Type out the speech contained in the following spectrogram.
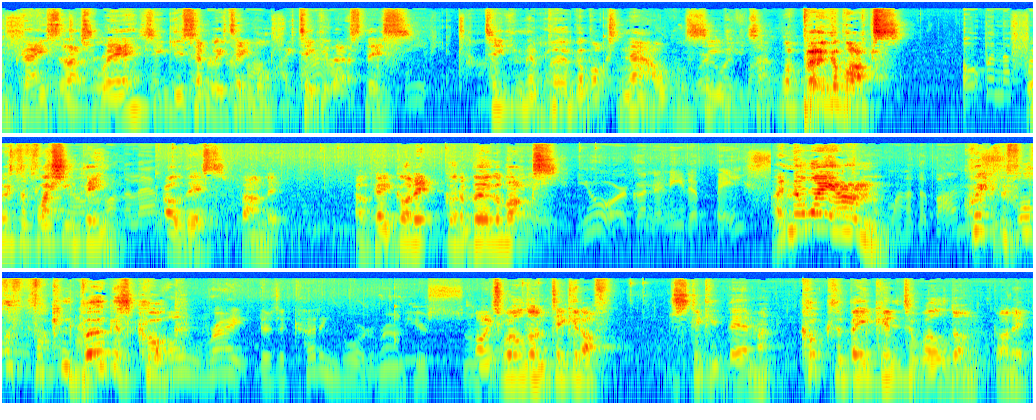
Okay, so that's rare. See the assembly table. I take it that's this. Save you time Taking the burger box now will save you time. What burger box? Where's the flashing thing? On the left. Oh, this. Found it. Okay, got it. Got a burger box. Hey, you're gonna need a base. I know I am! One of the buns. Quick, before the fucking burgers cook. Oh, right. There's a cutting board around here Oh, it's well done. Take it off. Just stick it there, man. Cook the bacon to well done. Got it.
